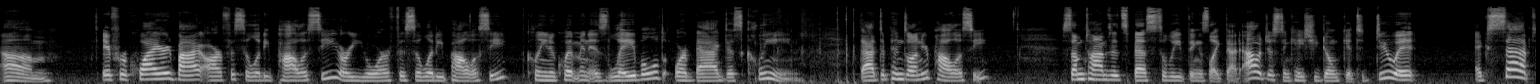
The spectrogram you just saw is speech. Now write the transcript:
Um, if required by our facility policy or your facility policy, clean equipment is labeled or bagged as clean. That depends on your policy. Sometimes it's best to leave things like that out just in case you don't get to do it, except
